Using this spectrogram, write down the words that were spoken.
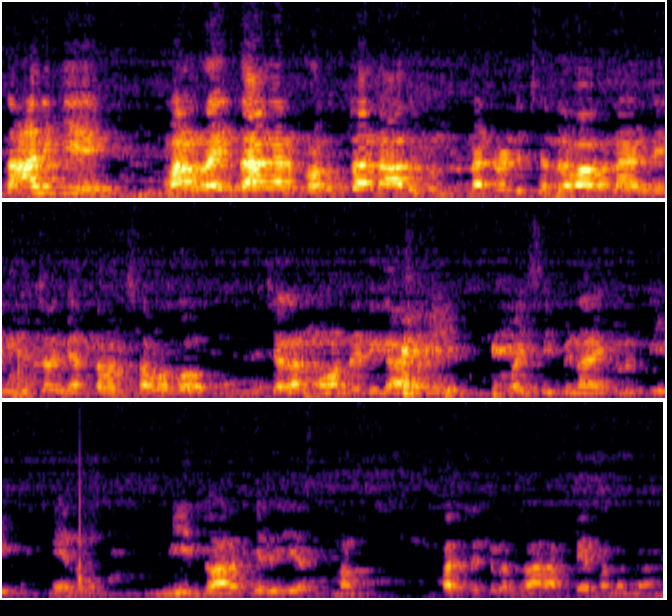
దానికి మనం రైతాంగాన్ని ప్రభుత్వాన్ని ఆదుకుంటున్నటువంటి చంద్రబాబు నాయుడు నియమించడం ఎంతవరకు సభకో జగన్మోహన్ రెడ్డి గారికి వైసీపీ నాయకులకి నేను మీ ద్వారా తెలియజేస్తున్నాను. పత్రికల ద్వారా పేపర్ల ద్వారా.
